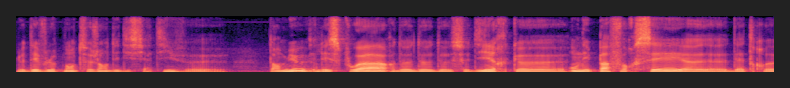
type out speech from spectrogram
le développement de ce genre d'initiative, euh, tant mieux. L'espoir de, de, de, se dire qu'on n'est pas forcé euh, d'être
